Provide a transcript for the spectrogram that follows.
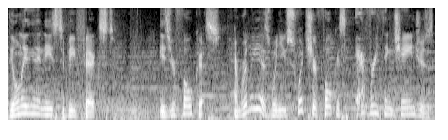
The only thing that needs to be fixed is your focus. And really is when you switch your focus, everything changes.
